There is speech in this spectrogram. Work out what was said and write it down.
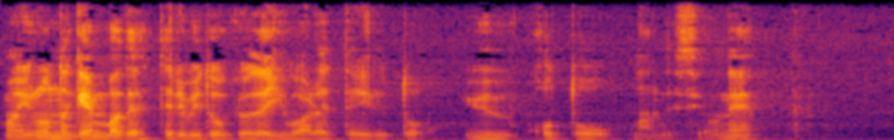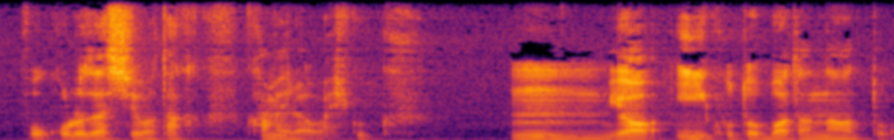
まあいろんな現場でテレビ東京で言われているということなんですよね。志は高く、カメラは低く。うん、いや、いい言葉だなと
